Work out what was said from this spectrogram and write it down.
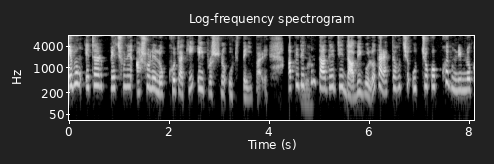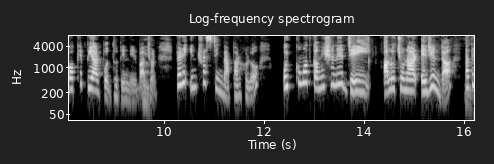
এবং এটার পেছনে আসলে লক্ষ্যটা কি এই প্রশ্ন উঠতেই পারে। আপনি দেখুন তাদের যে দাবিগুলো তার একটা হচ্ছে উচ্চকক্ষ এবং নিম্নকক্ষে পিয়ার পদ্ধতির নির্বাচন। ভেরি ইন্টারেস্টিং ব্যাপার হলো ঐক্যমত কমিশনের যেই আলোচনার এজেন্ডা তাতে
